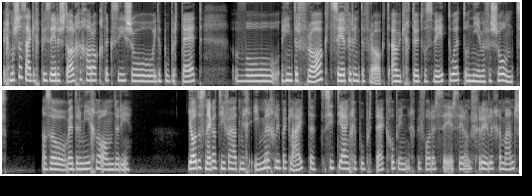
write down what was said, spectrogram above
ich muss schon sagen, ich war sehr ein starker Charakter gewesen, schon in der Pubertät wo hinterfragt, sehr viel hinterfragt. Auch wirklich dort, was weh tut und niemand verschont. Also weder mich noch andere. Ja, das Negative hat mich immer ein bisschen begleitet. Seit ich eigentlich in die Pubertät gekommen bin. Ich war vorher sehr, sehr ein fröhlicher Mensch.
